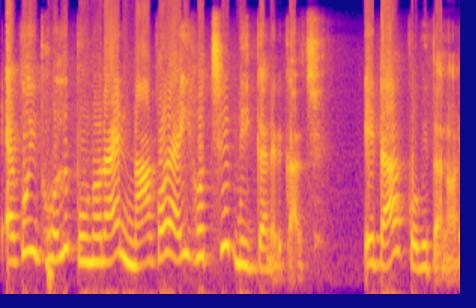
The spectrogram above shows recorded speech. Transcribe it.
একই ভুল পুনরায় না করাই হচ্ছে বিজ্ঞানের কাজ। এটা কবিতা নয়।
